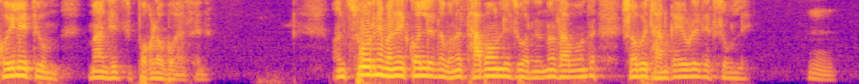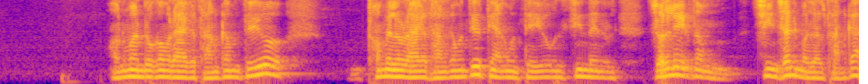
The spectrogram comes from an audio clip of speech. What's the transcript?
कहिले त्यो मान्छे पक्राउ भएको छैन? अनि चोर्ने भने कसले त भन्दा थाहा पाउनेले चोर्ने नथाहा पाउने त सबै थानका एउटै देख्छ उसले। हनुमान ढोकामा राखेको थानका पनि त्यही हो। ठमेलमा राखेको थानका पनि हो त्यहाँको पनि त्यही हो। चिन्दैन। उसले जसले एकदम चिन्छ नि मजाले थानका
